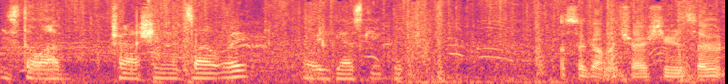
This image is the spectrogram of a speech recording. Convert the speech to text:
You still have trash units out, right? Oh, you guys get good. I still got my trash units out.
